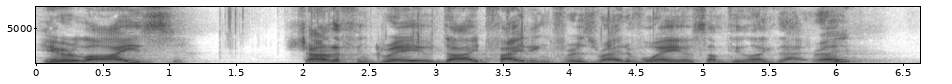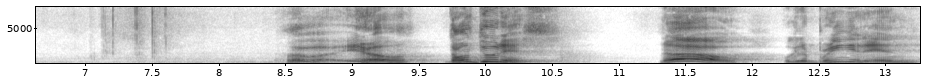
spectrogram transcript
Here lies Jonathan Gray, who died fighting for his right of way, or something like that, right? You know, don't do this. No, we're going to bring it in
